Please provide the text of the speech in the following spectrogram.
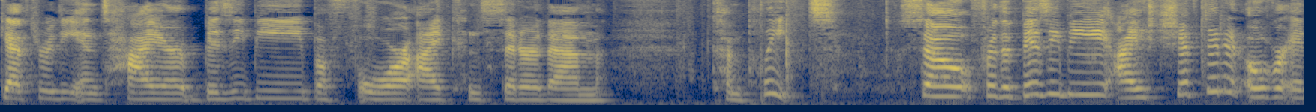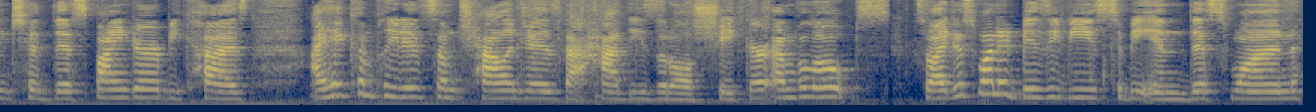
get through the entire Busy Bee before I consider them complete. So for the Busy Bee, I shifted it over into this binder because I had completed some challenges that had these little shaker envelopes. So I just wanted Busy Bees to be in this one.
